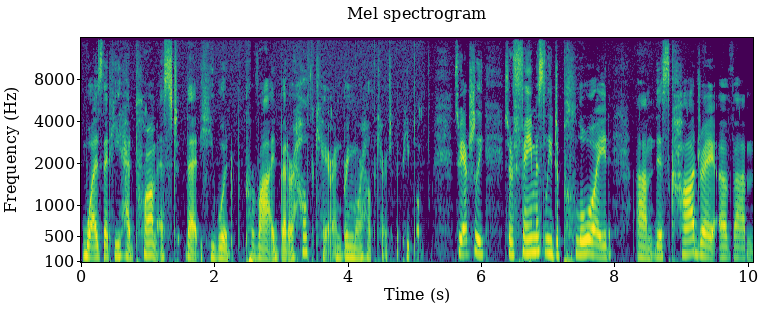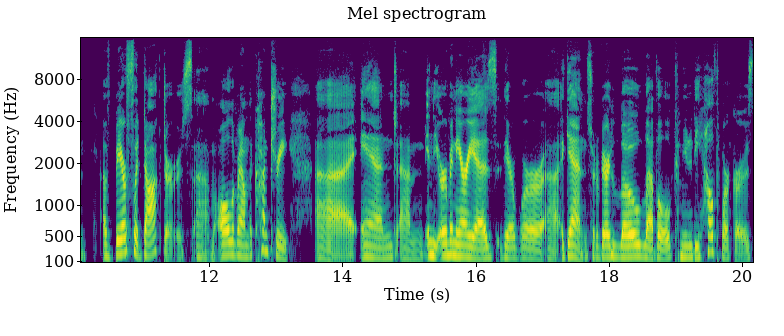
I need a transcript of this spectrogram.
was that he had promised that he would provide better health care and bring more health care to the people. So he actually sort of famously deployed um, this cadre of um, of barefoot doctors um, all around the country. Uh, and um, in the urban areas, there were, uh, again, sort of very low level community health workers.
